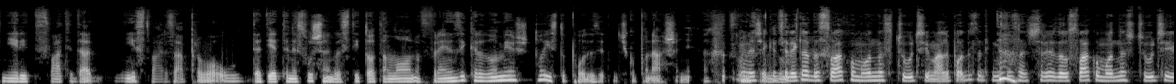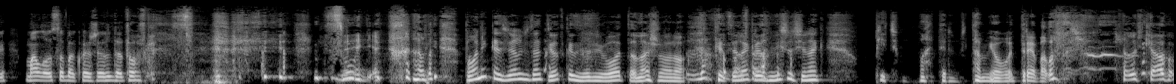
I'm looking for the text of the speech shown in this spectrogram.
smiriti, shvati da nije stvar zapravo u, da dijete ne sluša, nego da si ti totalno ono frenzik, razumiješ? To je isto poduzetničko ponašanje. Znači, kad si rekla da svakom od nas čuči mali poduzetnik, znači reći da u svakom od nas čuči malo osoba koja želi da to. svugdje. Ali ponekad želiš dati otkaz za života, znaš ono, kad se onak razmišljaš i onak, piću materinu, šta mi je ovo trebalo. Ali kao,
